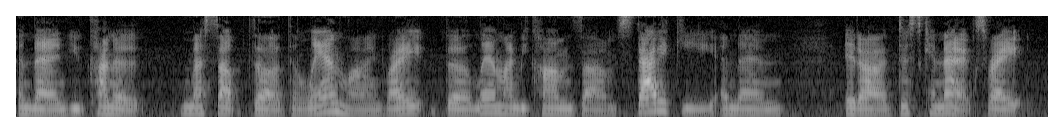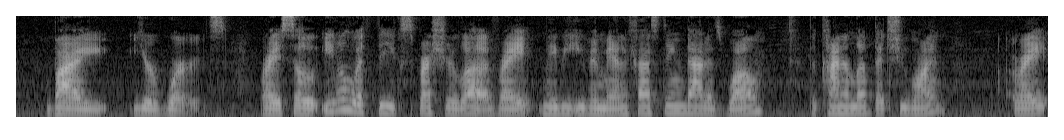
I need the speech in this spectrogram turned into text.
And then you kind of mess up the, the landline, right? The landline becomes um, staticky and then it uh, disconnects, right, by your words, right? So even with the express your love, right, maybe even manifesting that as well, the kind of love that you want, right?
